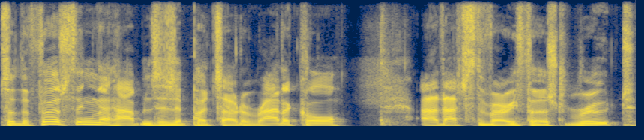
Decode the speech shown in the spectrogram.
So the first thing that happens is it puts out a radicle. Uh, that's the very first root.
